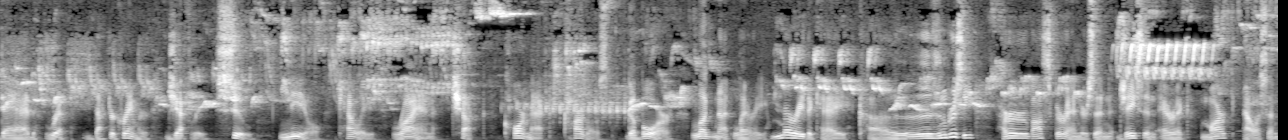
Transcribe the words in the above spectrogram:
Dad, Rip, Dr. Kramer, Jeffrey, Sue, Neil, Kelly, Ryan, Chuck, Cormac, Carlos, Gabor, Lugnut Larry, Murray the K, Cousin Brucey, Herb Oscar Anderson, Jason Eric, Mark Allison.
